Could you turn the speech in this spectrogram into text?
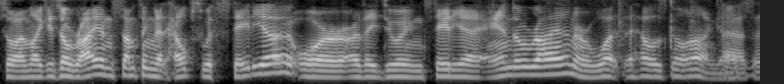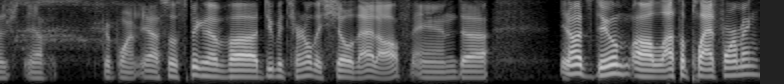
So I'm like, is Orion something that helps with Stadia, or are they doing Stadia and Orion, or what the hell is going on, guys? an interest- yeah. Good point. Yeah. So speaking of uh, Doom Eternal, they show that off, and uh, you know it's Doom. Uh, lots of platforming.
